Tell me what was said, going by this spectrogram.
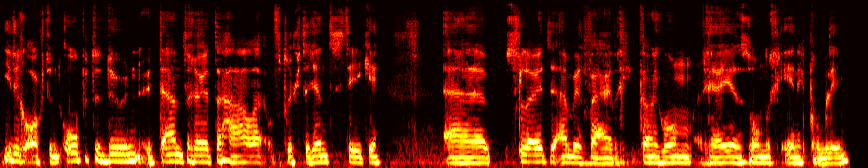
iedere ochtend open te doen, je tent eruit te halen of terug erin te steken. eh, sluiten en weer verder. Je kan gewoon rijden zonder enig probleem.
